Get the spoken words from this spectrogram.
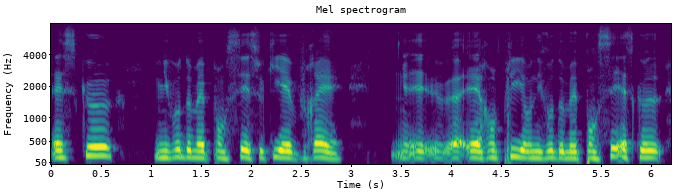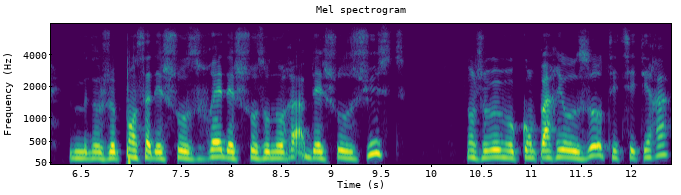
Est-ce que, au niveau de mes pensées, ce qui est vrai est, est rempli au niveau de mes pensées? Est-ce que je pense à des choses vraies, des choses honorables, des choses justes, quand je veux me comparer aux autres et cetera?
